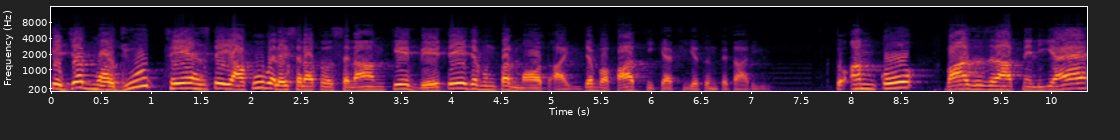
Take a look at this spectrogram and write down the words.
کہ جب موجود تھے حضرت یعقوب علیہ السلاۃ والسلام کے بیٹے جب ان پر موت آئی، جب وفات کی کیفیت ان پہ تاری ہوئی، تو ام کو بعض حضرات نے لیا ہے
